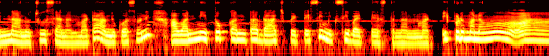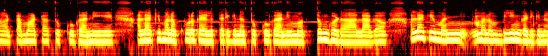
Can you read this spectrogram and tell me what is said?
విన్నాను చూశాను అనమాట అందుకోసమని అవన్నీ తొక్కంతా దాచిపెట్టేసి మిక్సీ పట్టేస్తున్నాను అనమాట ఇప్పుడు మనము టమాటా తొక్కు కానీ అలాగే మన కూరగాయలు తరిగిన తొక్కు కానీ మొత్తం కూడా అలాగా అలాగే మన్ మనం బియ్యం గడిగిన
